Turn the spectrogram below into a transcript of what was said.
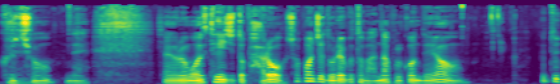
그렇죠. 네. 네. 자 그럼 원스테이지 또 바로 첫 번째 노래부터 만나볼 건데요. 또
